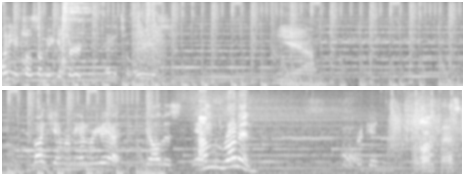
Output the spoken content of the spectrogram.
Funny until somebody gets hurt, and it's hilarious. Yeah. Come on, cameraman, where you at? You got all this. I'm running. freaking. Run fast.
